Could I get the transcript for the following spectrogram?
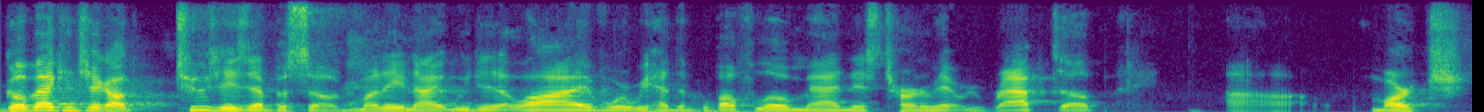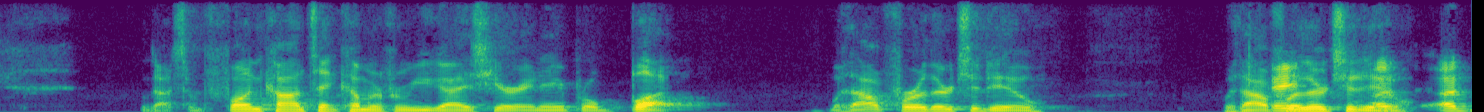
Go back and check out tuesday's episode. Monday night we did it live where we had the buffalo madness tournament. We wrapped up uh, march. We got some fun content coming from you guys here in april but without further to do without further to do A, a,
